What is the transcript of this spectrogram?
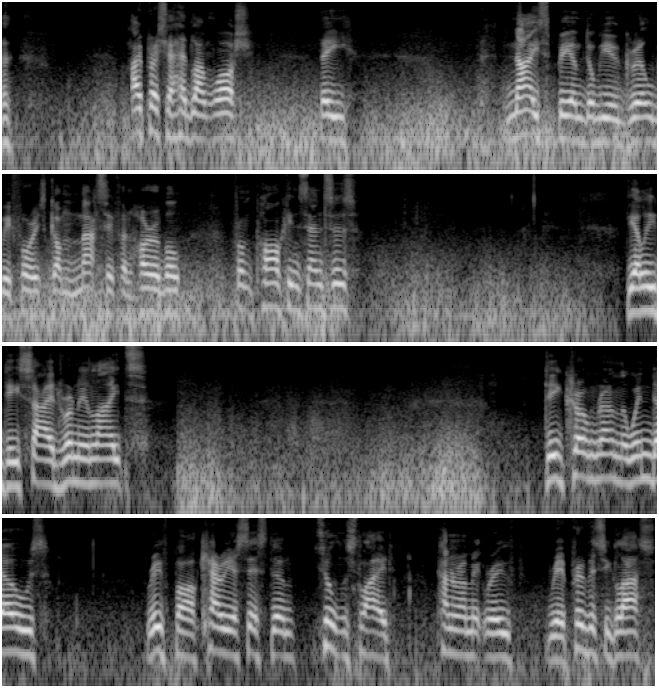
High pressure headlamp wash, the nice BMW grille before it's gone massive and horrible. Front parking sensors, the LED side running lights, dechrome around the windows, roof bar carrier system, tilt and slide panoramic roof, rear privacy glass,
